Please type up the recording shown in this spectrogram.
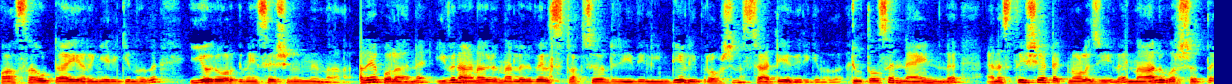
പാസ് ഔട്ടായി ഇറങ്ങിയിരിക്കുന്നത് ഈ ഒരു ഓർഗനൈസേഷനിൽ നിന്നാണ്. അതേപോലെ തന്നെ ഇവരാണ് ഒരു നല്ലൊരു വെൽ സ്ട്രക്ചേർഡ് രീതിയിൽ ഇന്ത്യയിൽ ഈ പ്രൊഫഷൻ സ്റ്റാർട്ട് ചെയ്തിരിക്കുന്നത്. ടൂ തൗസൻഡ് നയനിൽ അനസ്തീഷ്യ ടെക്നോളജിയിൽ നാല് വർഷത്തെ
